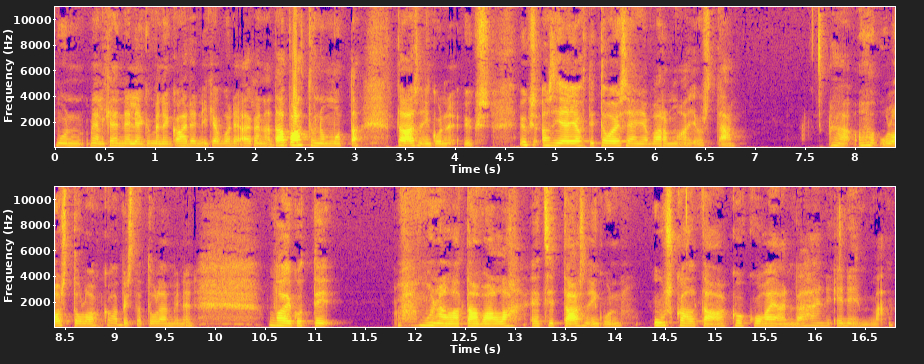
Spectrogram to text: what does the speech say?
mun melkein 42 ikävuoden aikana tapahtunut, mutta taas niin kun yksi, yksi asia johti toiseen ja varmaan just tämä ulostulo, kaapista tuleminen vaikutti monella tavalla, että sitten taas niin kun uskaltaa koko ajan vähän enemmän.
